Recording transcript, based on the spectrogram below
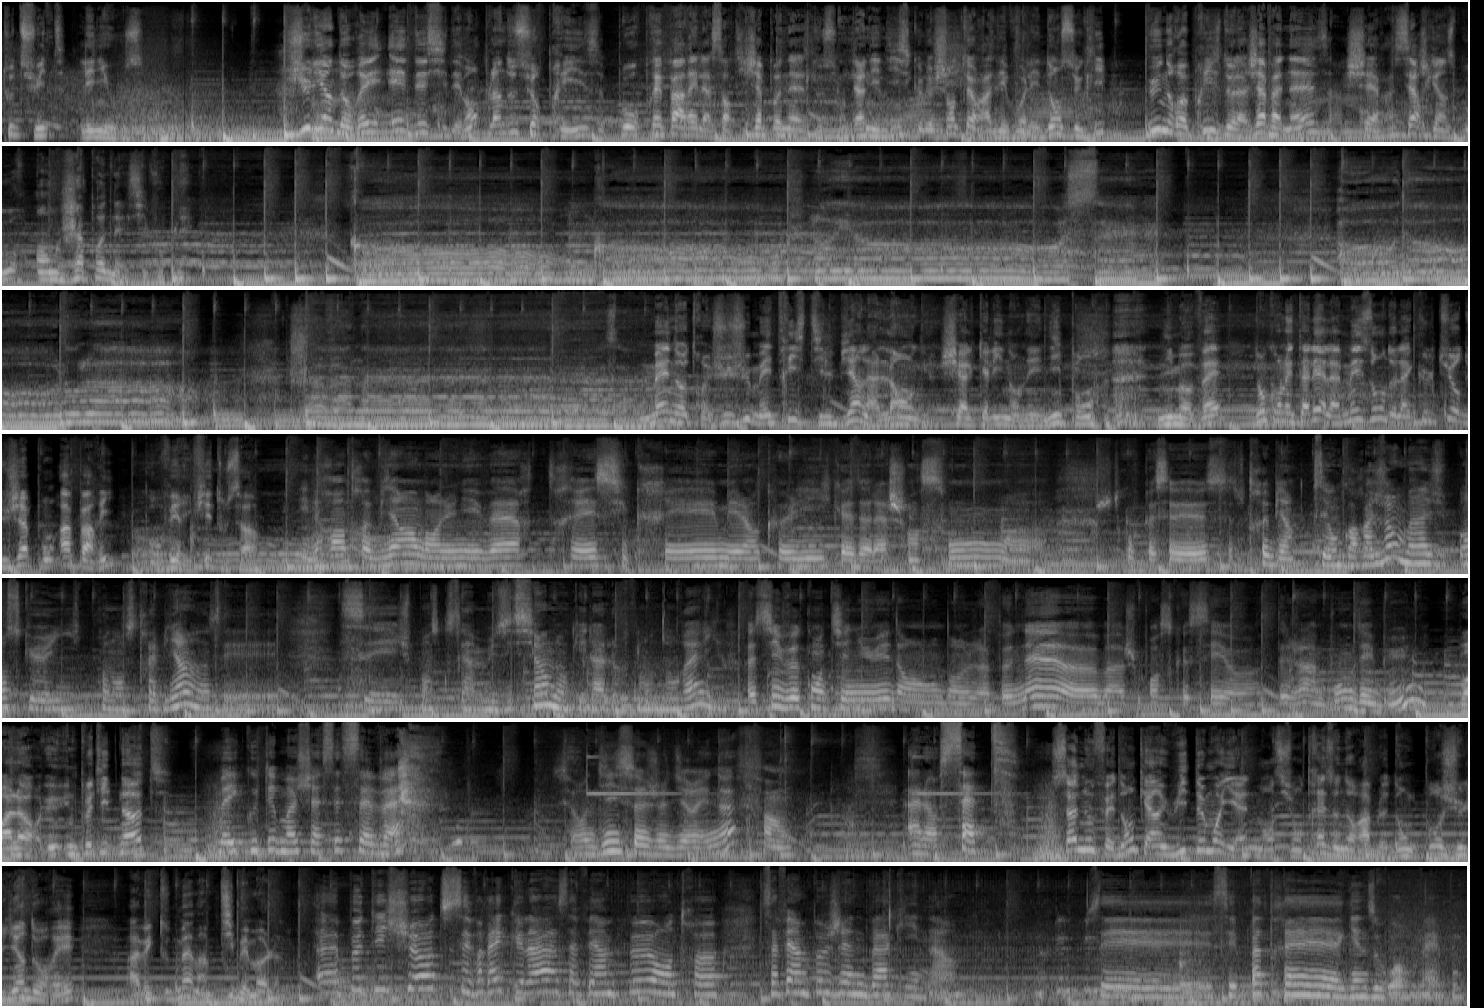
Tout de suite, les news. Julien Doré est décidément plein de surprises. Pour préparer la sortie japonaise de son dernier disque, le chanteur a dévoilé dans ce clip une reprise de la javanaise, chère à Serge Gainsbourg, en japonais s'il vous plaît. Mais notre Juju maîtrise-t-il bien la langue Chez Alcaline, on n'est ni bon ni mauvais, donc on est allé à la Maison de la Culture du Japon à Paris pour vérifier tout ça. Il rentre bien dans l'univers très sucré, mélancolique de la chanson. Euh, je trouve que c'est très bien. C'est encore à jambe, hein. je pense qu'il prononce très bien. Je pense que c'est un musicien, donc il a le don d'oreille. Bah, s'il veut continuer dans, le japonais, euh, bah, je pense que c'est euh, déjà un bon début. Bon alors, une petite note? Bah écoutez, moi je suis assez sévère. Sur 10, je dirais 9. Alors 7. Ça nous fait donc un 8 de moyenne, mention très honorable donc pour Julien Doré, avec tout de même un petit bémol. Euh, petit shot, c'est vrai que là, ça fait un peu entre... Ça fait un peu Jane Birkin. Hein. C'est pas très wall, mais bon.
